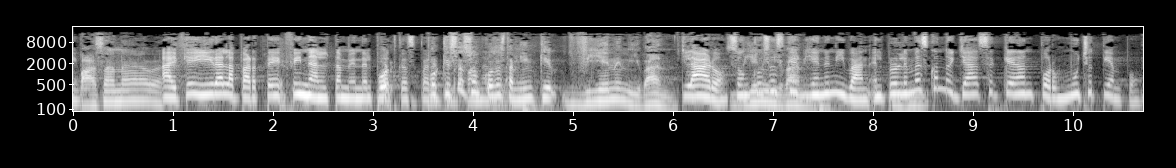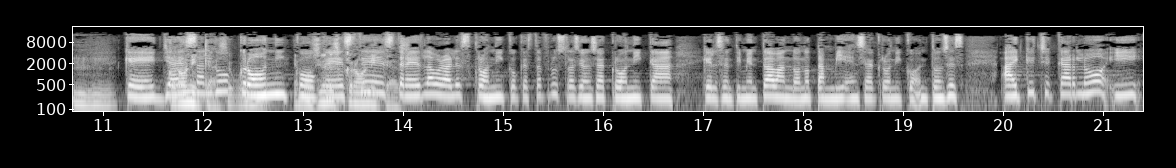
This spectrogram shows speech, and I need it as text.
no pasa nada. Hay que ir a la parte final también del podcast para Porque que esas son cosas también que vienen y van. Claro, son Vienen cosas que vienen y van. El problema es cuando ya se quedan por mucho tiempo, que ya es algo crónico, que este crónicas. estrés laboral es crónico, que esta frustración sea crónica, que el sentimiento de abandono también sea crónico. Entonces, hay que checarlo y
